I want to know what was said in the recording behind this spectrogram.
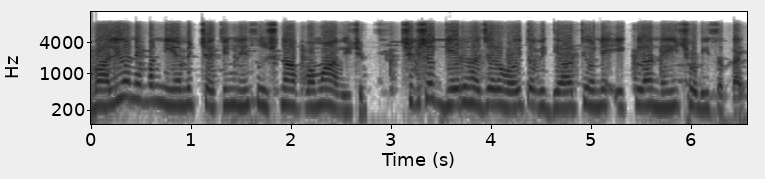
વાલીઓને પણ નિયમિત ચેકિંગની સૂચના આપવામાં આવી છે. શિક્ષક ગેરહાજર હોય તો વિદ્યાર્થીઓને એકલા નહીં છોડી શકાય.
